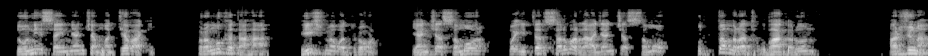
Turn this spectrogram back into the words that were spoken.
दोन्ही सैन्यांच्या मध्यभागी प्रमुखत भीष्म व द्रोण यांच्या समोर व इतर सर्व राजांच्या समोर उत्तम रथ उभा करून अर्जुना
